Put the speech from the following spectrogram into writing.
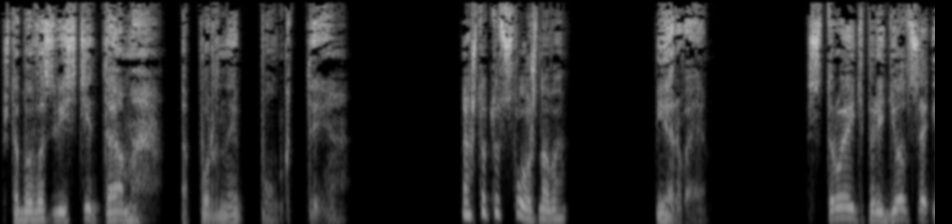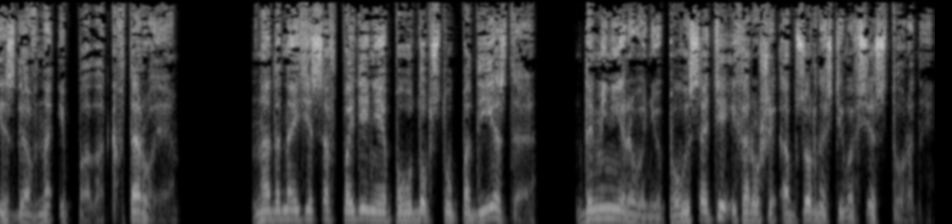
чтобы возвести там опорные пункты. А что тут сложного? Первое. Строить придется из говна и палок. Второе. Надо найти совпадение по удобству подъезда, доминированию по высоте и хорошей обзорности во все стороны.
